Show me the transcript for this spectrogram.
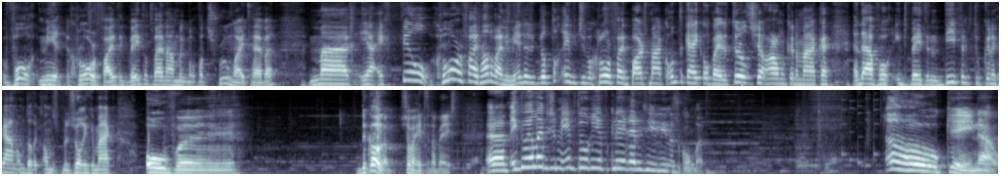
voor meer Glorified. Ik weet dat wij namelijk nog wat Shroomite hebben. Maar ja, echt veel Glorified hadden wij niet meer. Dus ik wil toch eventjes wat Glorified bars maken. Om te kijken of wij de Turtle Shell armor kunnen maken. En daarvoor iets beter de defense toe kunnen gaan. Omdat ik anders me zorgen maak over... De golem, zo heet het dat beest. Um, ik doe heel eventjes mijn inventory even kleren en ik zie jullie in een seconde. Oké, nou,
